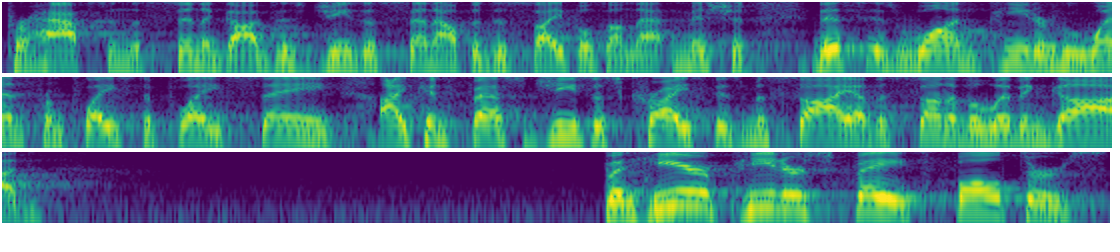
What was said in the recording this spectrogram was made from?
perhaps in the synagogues as Jesus sent out the disciples on that mission. This is one, Peter, who went from place to place saying, I confess Jesus Christ is Messiah, the Son of the living God. But here, Peter's faith falters,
